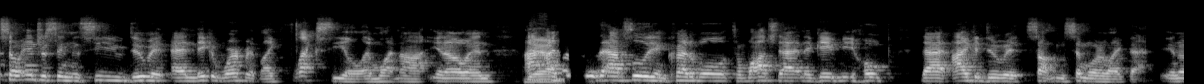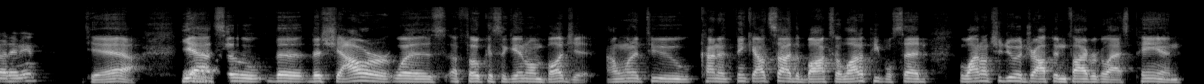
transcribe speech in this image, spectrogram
so interesting to see you do it and make it work with like flex seal and whatnot you know and yeah. I, I thought it was absolutely incredible to watch that and it gave me hope that i could do it something similar like that. You know what i mean? Yeah. Yeah, so the the shower was a focus again on budget. I wanted to kind of think outside the box. A lot of people said why don't you do a drop in fiberglass pan?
